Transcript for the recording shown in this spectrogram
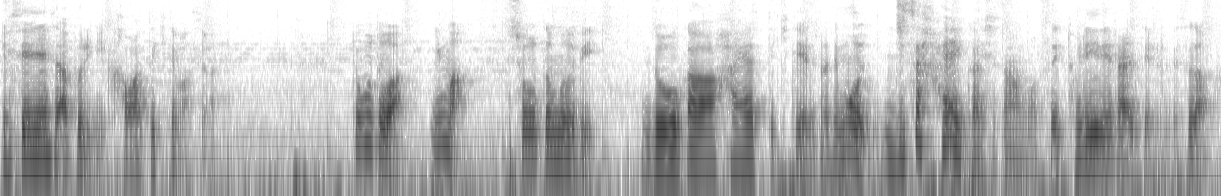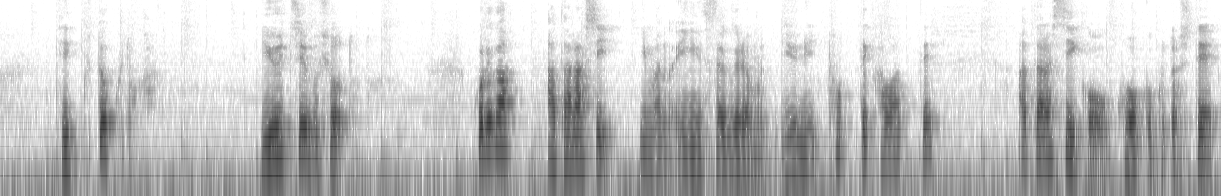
SNS アプリに変わってきてますよね。ということは今ショートムービー動画が流行ってきているのでもう実際早い会社さんはもうすでに取り入れられてるんですが TikTok とか YouTube ショートとかこれが新しい今のインスタグラムより取って変わって新しいこう広告として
